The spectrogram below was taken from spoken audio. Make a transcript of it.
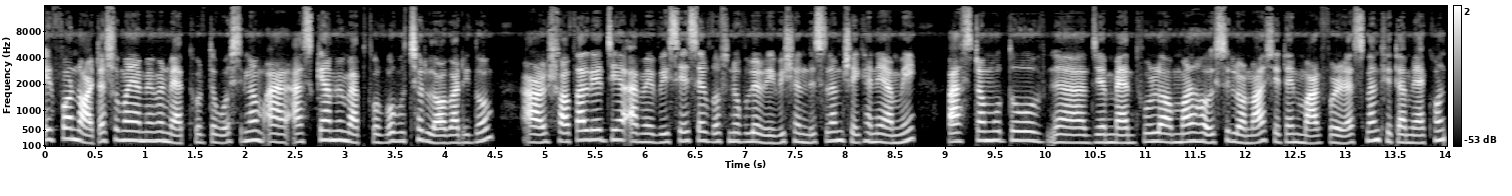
এরপর নয়টার সময় আমি আমার ম্যাথ করতে বসছিলাম। আর আজকে আমি ম্যাথ করব হচ্ছে লগারিদম আর সকালে যে আমি বিসিএস এর প্রশ্নগুলো রিভিশন দিয়েছিলাম, সেখানে আমি পাঁচটা মতো যে ম্যাথগুলো আমার হয়েছিল না, সেটা আমি মার্ক করে রাখছিলাম। সেটা আমি এখন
